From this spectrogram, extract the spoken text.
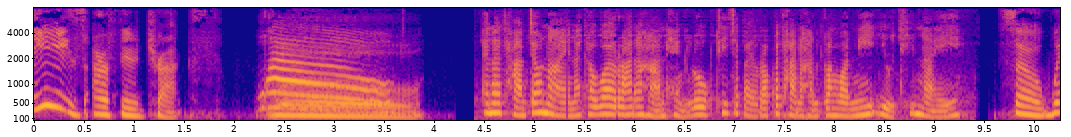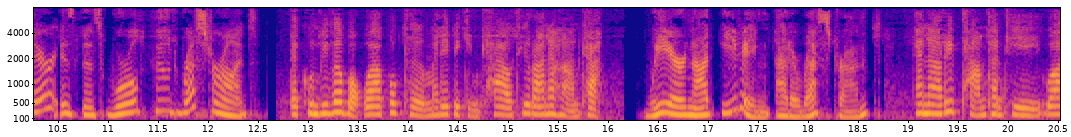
These are food trucks Wow แอนนาถามเจ้านายนะคะว่าร้านอาหารแห่งโลกที่จะไปรับประทานอาหารกลางวันนี้อยู่ที่ไหน So where is this world food restaurant แต่คุณวิเวอร์บอกว่าพวกเธอไม่ได้ไปกินข้าวที่ร้านอาหารค่ะ We are not eating at a restaurant แอนนารีบถามทันทีว่า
